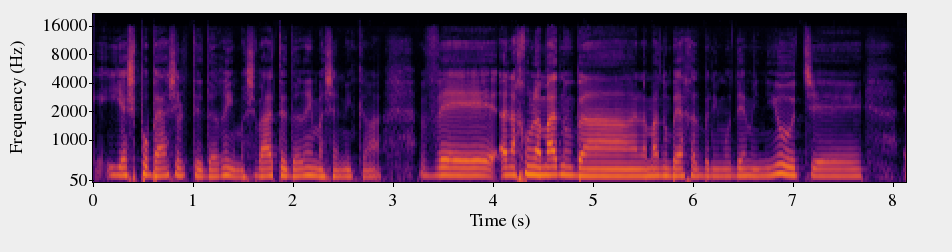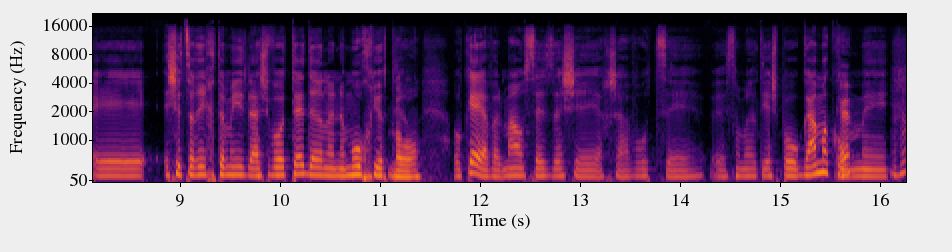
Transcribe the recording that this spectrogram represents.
יש פה בעיה של תדרים, השוואת תדרים, מה שנקרא. ואנחנו למדנו, ב, למדנו ביחד בלימודי מיניות, ש, שצריך תמיד להשוות תדר לנמוך יותר. ברור. אוקיי, אבל מה עושה זה שעכשיו רוצה? אה, זאת אומרת, יש פה גם מקום, כן. אה.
